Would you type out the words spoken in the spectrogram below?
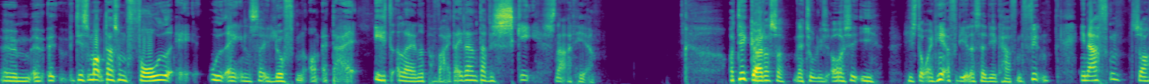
Øhm, øh, øh, det er som om, der er sådan nogle forudanelser i luften om, at der er et eller andet på vej. Der er et eller andet, der vil ske snart her. Og det gør der så naturligvis også i historien her, fordi ellers havde vi ikke haft en film. En aften så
